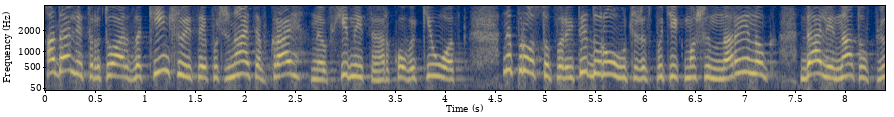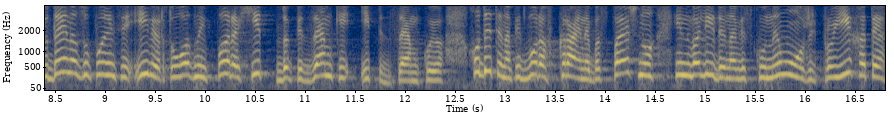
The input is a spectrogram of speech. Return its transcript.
А далі тротуар закінчується і починається вкрай необхідний цигарковий кіоск. Не просто перейти дорогу через потік машин на ринок, далі натовп людей на зупинці і віртуозний перехід до підземки і підземкою. Ходити на підборах вкрай небезпечно, інваліди на візку не можуть проїхати,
